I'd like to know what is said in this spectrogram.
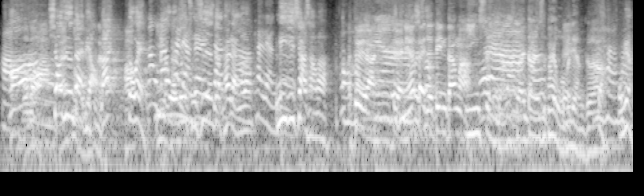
好，萧敬腾代表来，各位，那我们主持人再派两个了下去啊派两，个你已经下场了。对啊，你对你要带着叮当嘛。阴盛阳衰，当然是派我们两个啊。我跟你讲，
